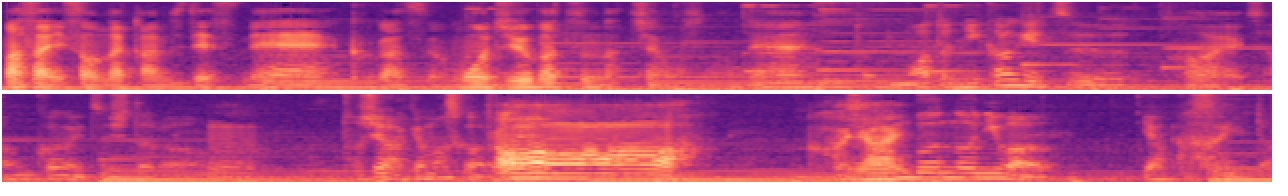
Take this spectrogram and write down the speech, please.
まさにそんな感じですね。9月もう10月になっちゃいますもんね。本当に。もうあと2ヶ月はい、3ヶ月したらうん、年明けますからね。ああ早い。3分の2は約過ぎた、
